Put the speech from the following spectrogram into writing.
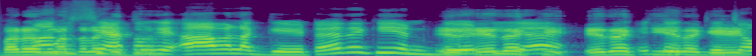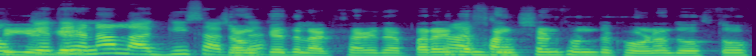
ਪਰ ਮਤਲਬ ਕਿ ਆਖੋਗੇ ਆਹ ਵਾਲਾ ਗੇਟ ਹੈ ਤੇ ਕੀ ਇਹ- ਗੇਟ ਇਹਦਾ ਕੀ ਇਹਦਾ ਕੀ ਇਹਦਾ ਗੇਟ ਹੀ ਚੌਂਕੇ ਹੈ ਤੇ ਹਨਾ ਲੱਗ ਹੀ ਸਕਦਾ। ਚੌਂਕੇ ਤੇ ਲੱਗ ਸਕਦਾ ਪਰ ਇਹਦਾ। ਫੰਕਸ਼ਨ ਤੁਹਾਨੂੰ ਦਿਖਾਉਣਾ ਦੋਸਤੋ।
